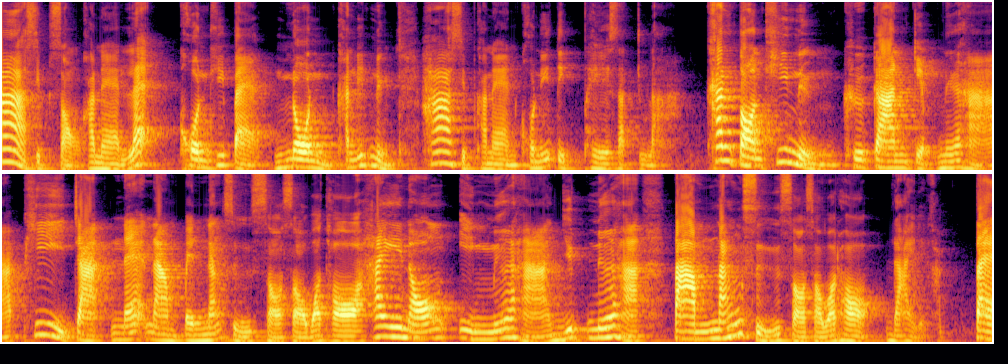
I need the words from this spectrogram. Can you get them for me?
1 52 คะแนน และคนที่ 8 นนท์คณิต1 50 คะแนน คนนี้ติดเภสัชจุฬาขั้นตอนที่ 1 คือการเก็บเนื้อหาพี่จะแนะนำเป็นหนังสือสอสวท ให้น้องอิงเนื้อหายึดเนื้อหาตามหนังสือสอสวท ได้เลยครับ แต่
